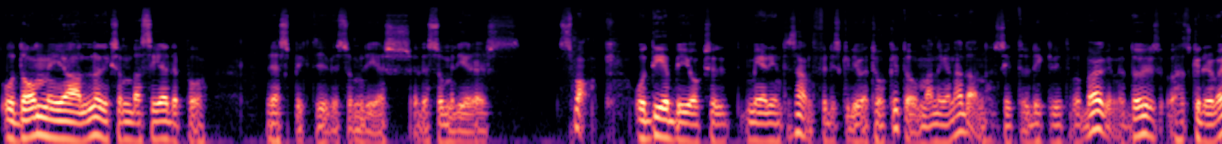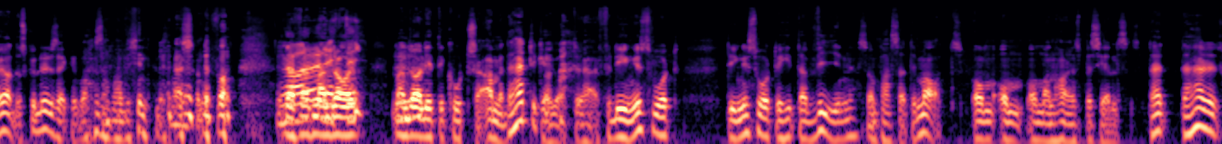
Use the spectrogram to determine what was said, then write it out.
och de är ju alla liksom baserade på respektive sommeliers eller sommelierers smak. Och det blir ju också mer intressant för det skulle ju vara tråkigt då om man ena dagen sitter och dricker lite på Burgen. Då skulle det vara jag, då skulle det säkert vara samma vin här som det var. Ja, Därför att man drar, man drar lite kort så, ja ah, men det här tycker jag är gott det här. För det är inget svårt det är inget svårt att hitta vin som passar till mat. Om, om, om man har en speciell, det här, det här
